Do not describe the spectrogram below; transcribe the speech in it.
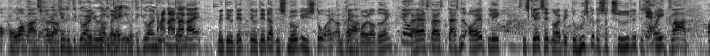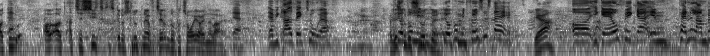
og overrasker men dig? Det gjorde han jo ikke i dag, jo. Det gjorde han jo nej, ikke nej, nej, dag. nej. Men det er, jo det, det er jo det, der er den smukke historie omkring Ja. ja. brylluppet, ikke? Jo. Der er, der, er, der er sådan et øjeblik, sådan et skældsættende øjeblik. Du husker det så tydeligt, det Ja. står helt klart. Og, du, Ja. og, og, og, til sidst skal du slutte med at fortælle, om du får tårer i øjnene eller ej. Ja. ja, vi græd begge to, ja. Og det skal var du på slutte min, med. Det var på min fødselsdag, Ja. og i gave fik jeg en pandelampe.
